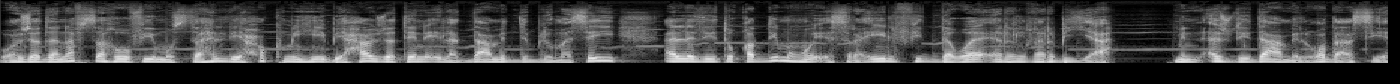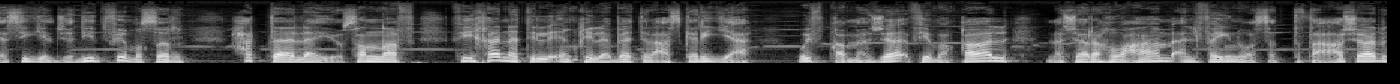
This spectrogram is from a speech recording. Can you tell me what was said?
وجد نفسه في مستهل حكمه بحاجة إلى الدعم الدبلوماسي الذي تقدمه إسرائيل في الدوائر الغربية من أجل دعم الوضع السياسي الجديد في مصر حتى لا يصنف في خانة الانقلابات العسكرية وفق ما جاء في مقال نشره عام 2016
